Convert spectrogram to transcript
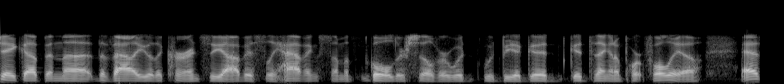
shakeup in the the value of the currency, obviously having some gold or silver would would be a good good thing in a portfolio. As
